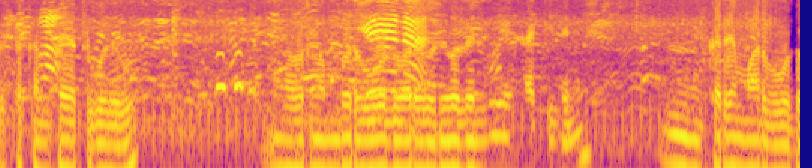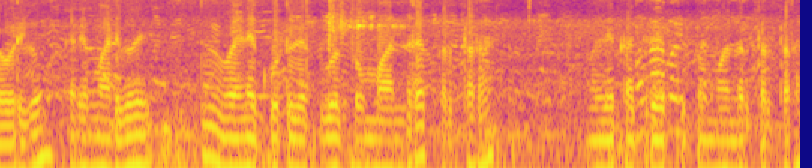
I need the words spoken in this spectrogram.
ಇರ್ತಕ್ಕಂಥ ಎತ್ತುಗಳು ಇವು ಅವ್ರ ನಂಬರ್ ಹೋದ ವಾರ ವಿಡಿಯೋದಲ್ಲಿ ಹಾಕಿದ್ದೀನಿ. ಕರೆ ಮಾಡ್ಬೋದು ಅವರಿಗೆ. ಕರೆ ಮಾಡಿದ್ರೆ ಒಳ್ಳೆ ಕೂಟದ ಎತ್ತುಗಳು ತುಂಬ ಅಂದರೆ ತರ್ತಾರೆ. ಒಳ್ಳೆ ಕತ್ರಿ ಎತ್ತು ತುಂಬ ಅಂದ್ರೆ ತರ್ತಾರೆ.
